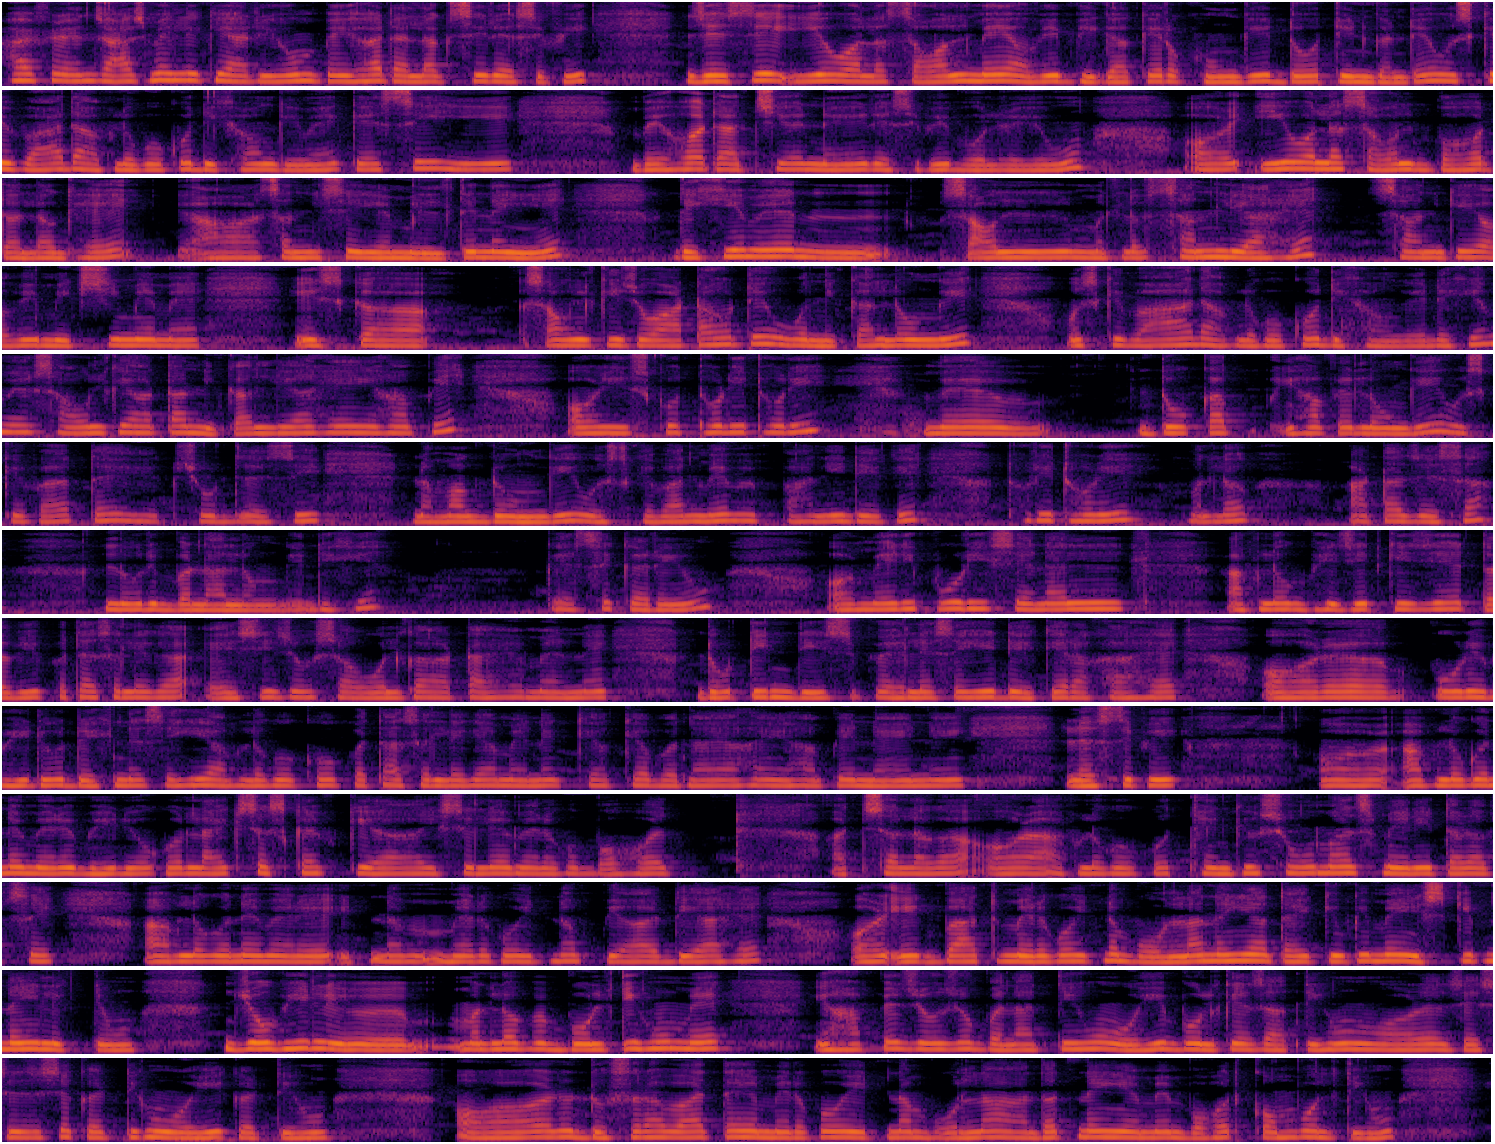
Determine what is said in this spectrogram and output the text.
Hi friends, आज मैं लेके आ रही हूँ बेहद अलग सी रेसिपी जैसे ये वाला सॉल मैं अभी भिगा के रखूँगी दो तीन घंटे, उसके बाद आप लोगों को दिखाऊँगी मैं कैसे ये बेहद अच्छी और नई रेसिपी बोल रही हूँ। और ये वाला सॉल बहुत अलग है, आसानी से ये मिलते नहीं है। देखिए, मैं सॉल मतलब सन लिया है, सन के अभी मिक्सी में मैं इसका साउल की जो आटा होते है वो निकाल लूँगी। उसके बाद आप लोगों को दिखाऊँगी। देखिए मैं साउल के आटा निकाल लिया है यहाँ पे और इसको थोड़ी थोड़ी मैं दो कप यहाँ पे लूँगी। उसके बाद एक छोट जैसी नमक दूँगी। उसके बाद मैं, मैं पानी दे के थोड़ी थोड़ी मतलब आटा जैसा लोरी बना लूँगी। देखिए कैसे कर रही हूँ। और मेरी पूरी चैनल आप लोग विज़िट कीजिए, तभी पता चलेगा ऐसी जो चावल का आटा है मैंने दो तीन डिश पहले से ही दे के रखा है और पूरे वीडियो देखने से ही आप लोगों को पता चलेगा मैंने क्या क्या बनाया है, यहाँ पे नई नई रेसिपी और आप लोगों ने मेरे वीडियो को लाइक सब्सक्राइब किया, इसीलिए मेरे को बहुत अच्छा लगा और आप लोगों को थैंक यू सो मच मेरी तरफ़ से। आप लोगों ने मेरे इतना, मेरे को इतना प्यार दिया है और एक बात मेरे को इतना बोलना नहीं आता है क्योंकि मैं स्किप नहीं लिखती हूँ। जो भी मतलब बोलती हूँ मैं, यहाँ पे जो जो बनाती हूँ वही बोल के जाती हूँ और जैसे जैसे करती हूँ वही करती हूँ। और दूसरा बात है, मेरे को इतना बोलना आदत नहीं है, मैं बहुत कम बोलती हूँ।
